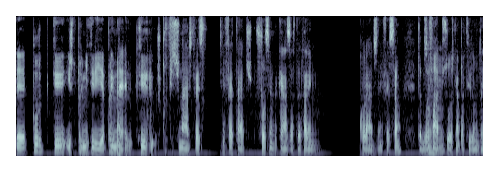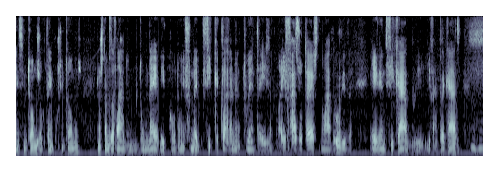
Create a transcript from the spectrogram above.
Eh, porque isto permitiria, primeiro, que os profissionais estivessem infectados fossem de casa a tratarem curados da infecção. Estamos a uhum. falar de uhum. pessoas que, à partida, não têm sintomas ou que têm poucos sintomas. Não estamos a falar de, de, um médico ou de um enfermeiro que fica claramente doente. Aí, aí faz o teste, não há dúvida, é identificado e, e vai para casa. Uhum.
